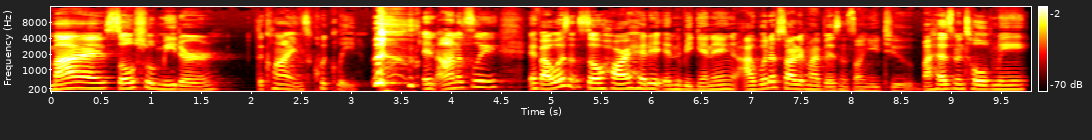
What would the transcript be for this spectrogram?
my social meter declines quickly. and honestly, if I wasn't so hard headed in the beginning, I would have started my business on YouTube. My husband told me,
